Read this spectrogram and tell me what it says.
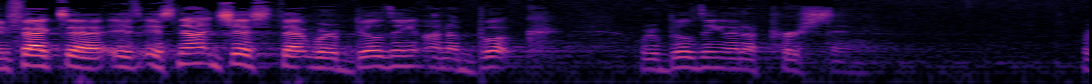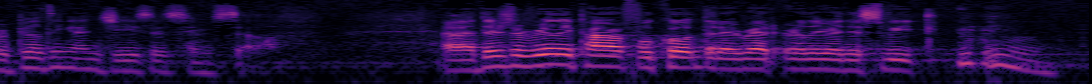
In fact, uh, it's not just that we're building on a book, we're building on a person. We're building on Jesus himself. Uh, there's a really powerful quote that I read earlier this week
